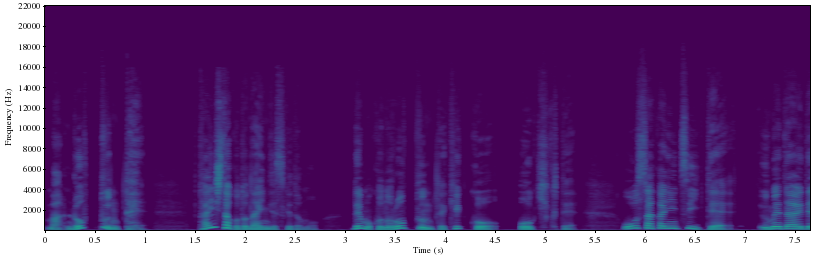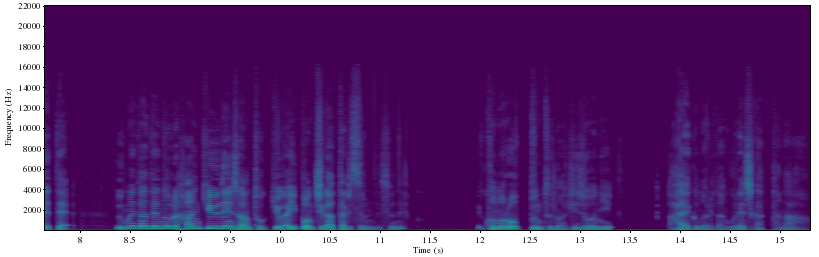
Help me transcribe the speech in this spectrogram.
まあ6分って大したことないんですけどもでもこの6分って結構大きくて大阪に着いて梅田へ出て梅田で乗る阪急電車の特急が1本違ったりするんですよね。この6分というのは非常に早く乗れたの嬉しかったな。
